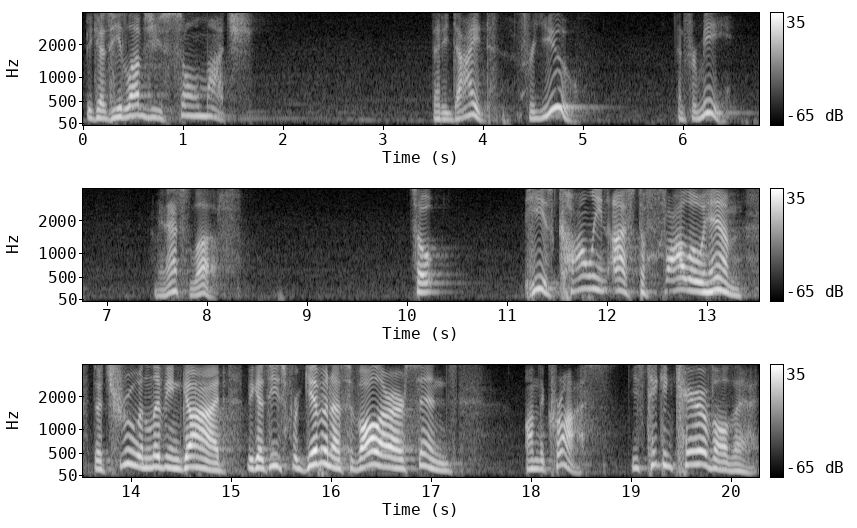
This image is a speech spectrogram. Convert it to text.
Because he loves you so much that he died for you and for me. I mean, that's love. So he is calling us to follow him, the true and living God, because he's forgiven us of all our sins on the cross. He's taken care of all that.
